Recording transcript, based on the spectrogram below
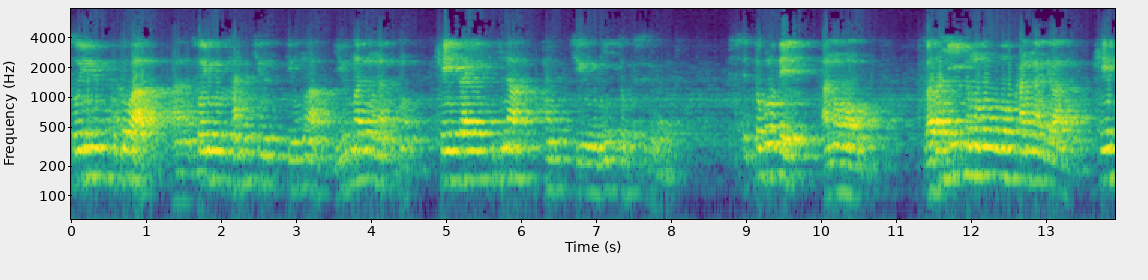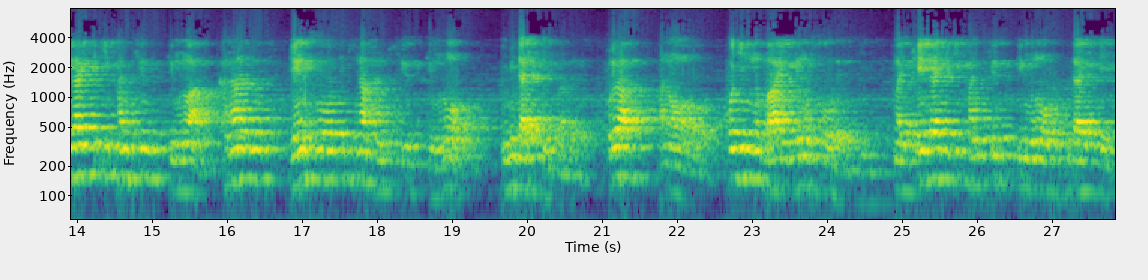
そういうことは、あのそういう範疇っていうのは、言うまでもなく、その経済的な範疇に属するそしてところで、あの、私どもの考えでは、経済的範疇っていうものは、必ず幻想的な範疇っていうものを生み出しているわけです。これは、あの、個人の場合でもそうですし、つまり経済的範疇っていうものを拡大して、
